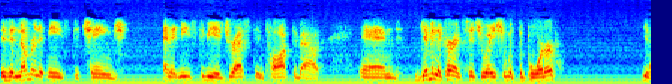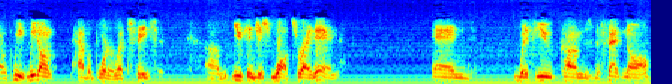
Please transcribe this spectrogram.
is a number that needs to change, and it needs to be addressed and talked about. And given the current situation with the border, you know, we, we don't have a border. Let's face it. Um, you can just waltz right in, and with you comes the fentanyl,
